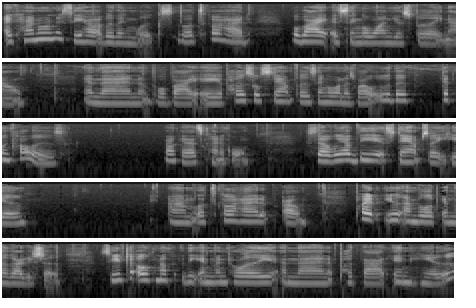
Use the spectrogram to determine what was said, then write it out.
I kind of want to see how everything works. So let's go ahead. We'll buy a single one just for right now. And then we'll buy a postal stamp for the single one as well. Ooh, the different colors. Okay, that's kind of cool. So we have the stamps right here. Um, let's go ahead. Oh, put your envelope in the register. So you have to open up the inventory and then put that in here.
